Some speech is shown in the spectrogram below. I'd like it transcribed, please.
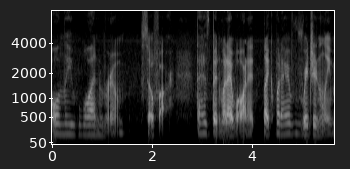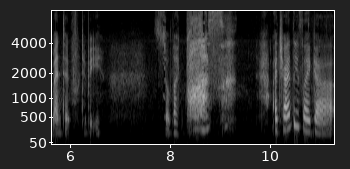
only one room so far. That has been what I wanted, like what I originally meant it to be. So like plus I tried these like uh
